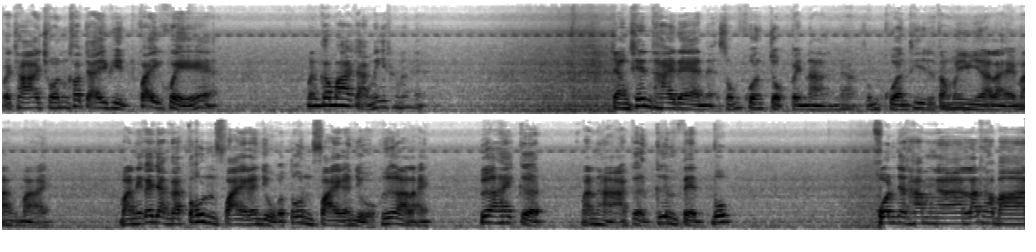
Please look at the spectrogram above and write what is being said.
ประชาชนเข้าใจผิดไข้เขว มันก็มาจากนี่ทั้งนั้นแหละอย่างเช่นไทยแดนเนี่ย สมควรจบไปนานแล้วสมควรที่จะต้องไม่มีอะไรมากมาย มันนี่ก็ยังกระตุ้นไฟกันอยู่กระตุ้นไฟกันอยู่เพื่ออะไร เพื่อให้เกิดปัญหาเกิดขึ้นเสร็จปุ๊บคนจะทำงานรัฐบาล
